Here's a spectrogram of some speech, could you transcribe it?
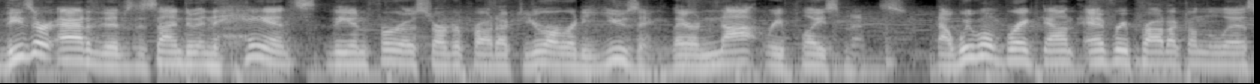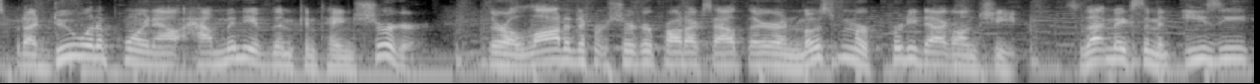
These are additives designed to enhance the in-furrow starter product you're already using. They are not replacements. Now, we won't break down every product on the list, but I do want to point out how many of them contain sugar. There are a lot of different sugar products out there, and most of them are pretty daggone cheap. So that makes them an easy,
